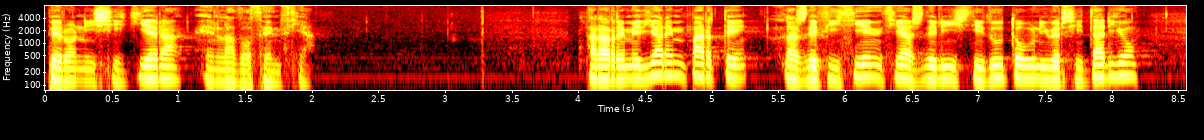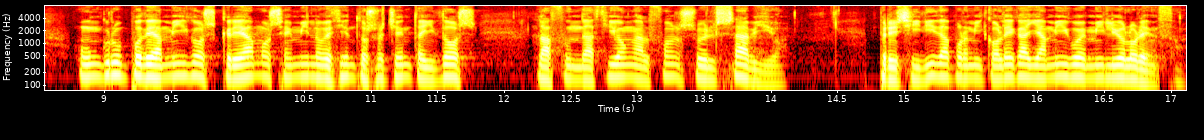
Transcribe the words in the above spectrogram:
pero ni siquiera en la docencia. Para remediar en parte las deficiencias del Instituto Universitario, un grupo de amigos creamos en 1982 la Fundación Alfonso el Sabio, presidida por mi colega y amigo Emilio Lorenzo.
